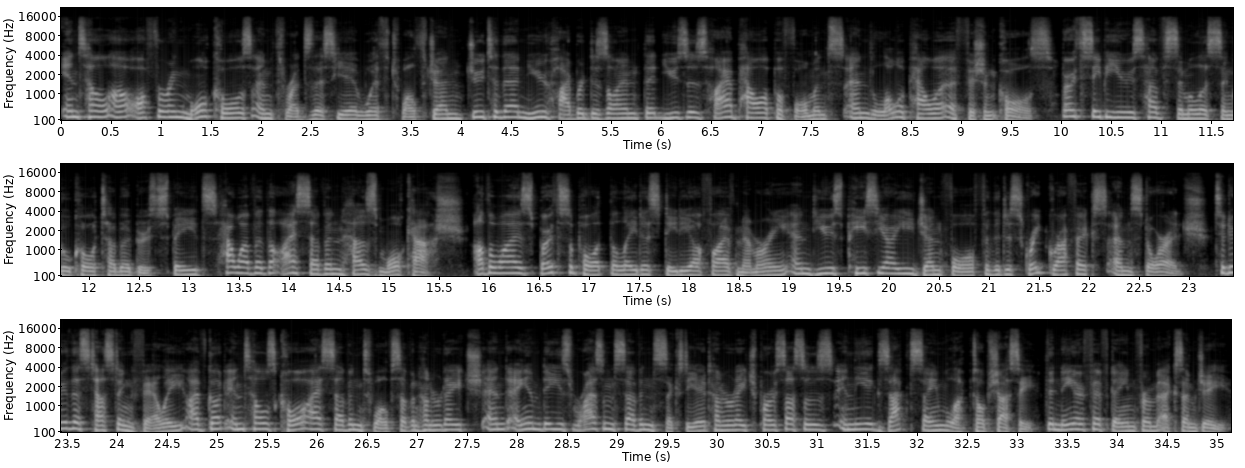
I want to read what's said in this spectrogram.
Intel are offering more cores and threads this year with 12th gen due to their new hybrid design that uses higher power performance and lower power efficient cores. Both CPUs have similar single core turbo boost speeds, however the i7 has more cache. Otherwise, both support the latest DDR5 memory and use PCIe Gen 4 for the discrete graphics and storage. To do this testing fairly, I've got Intel's Core i7 12700H and AMD's Ryzen 7 6800H processors in the exact same laptop chassis, the Neo 15 from XMG.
